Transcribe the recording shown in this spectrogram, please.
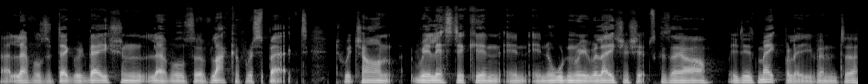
uh, levels of degradation levels of lack of respect to which aren't realistic in in, in ordinary relationships because they are it is make believe and uh,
